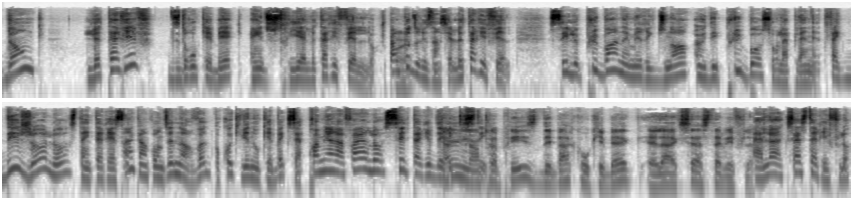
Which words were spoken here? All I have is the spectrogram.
Donc, le tarif d'Hydro-Québec industriel, le tarif L, là, je parle pas du résidentiel, le tarif L, c'est le plus bas en Amérique du Nord, un des plus bas sur la planète. Fait que déjà, là, c'est intéressant quand on dit Norvol, pourquoi qu'ils viennent au Québec. Sa première affaire, là, c'est le tarif d'électricité. Quand une entreprise débarque au Québec, elle a accès à ce tarif-là. Elle a accès à ce tarif-là.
